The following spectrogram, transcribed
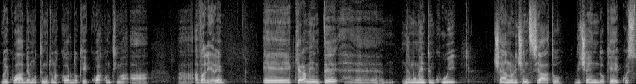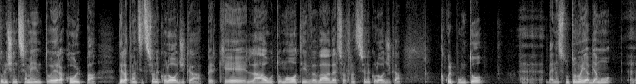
noi qua abbiamo ottenuto un accordo che qua continua a, a, a valere e chiaramente eh, nel momento in cui ci hanno licenziato dicendo che questo licenziamento era colpa della transizione ecologica perché l'automotive va verso la transizione ecologica, a quel punto, eh, beh, innanzitutto noi abbiamo eh,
